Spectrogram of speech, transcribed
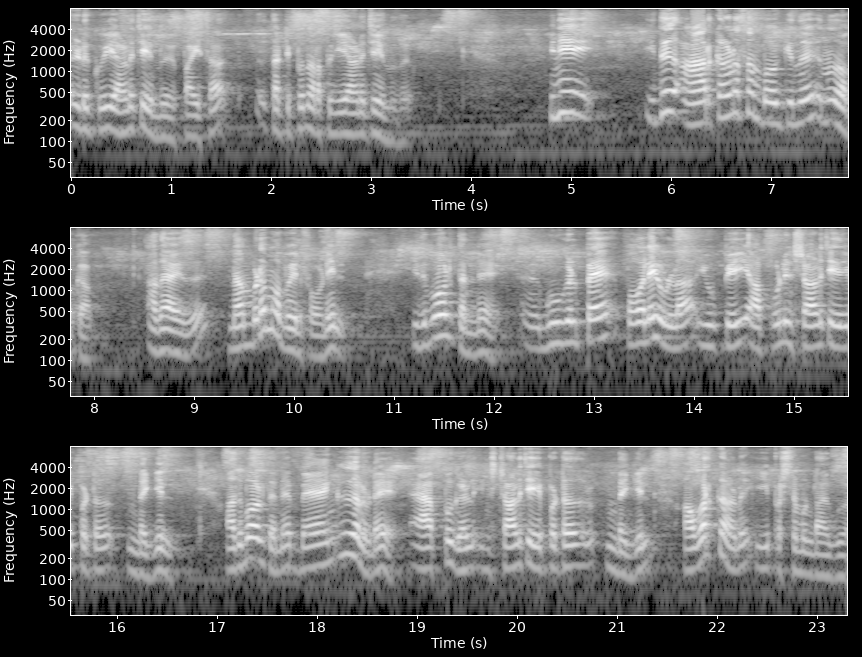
എടുക്കുകയാണ് ചെയ്യുന്നത്. പൈസ തട്ടിപ്പ് നടത്തുകയാണ് ചെയ്യുന്നത്. ഇനി ഇത് ആർക്കാണ് സംഭവിക്കുന്നത് എന്ന് നോക്കാം. അതായത് നമ്മുടെ മൊബൈൽ ഫോണിൽ ഇതുപോലെ തന്നെ ഗൂഗിൾ പേ പോലെയുള്ള യു പി ഐ ആപ്പുകൾ ഇൻസ്റ്റാൾ ചെയ്യപ്പെട്ടിട്ടുണ്ടെങ്കിൽ അതുപോലെ തന്നെ ബാങ്കുകളുടെ ആപ്പുകൾ ഇൻസ്റ്റാൾ ചെയ്യപ്പെട്ടിട്ടുണ്ടെങ്കിൽ അവർക്കാണ് ഈ പ്രശ്നമുണ്ടാകുക.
